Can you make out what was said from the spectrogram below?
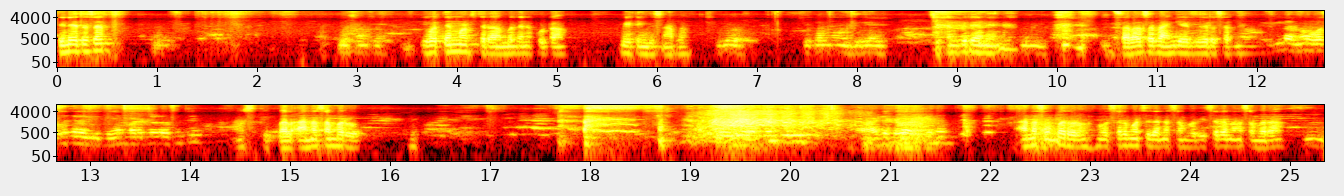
ತಿಂಡಿ ಆಯ್ತಾ ಸರ್ ಇವತ್ತೇನ್ ಮಾಡಿಸ್ತೀರಾ ಮಧ್ಯಾಹ್ನ ಕೂಟ ಮೀಟಿಂಗ್ ದಿವಸ ಚಿಕನ್ ಬಿರಿಯಾನಿ. ಸಲ ಸಲ ಹಂಗೆ ಹೇಳ್ತಿದ್ದೀರಾ ಸರ್ ನೀವು. ಮಸ್ತ್. ಪಲ್- ಅನ್ನ ಸಾಂಬಾರು. ಅನ್ನ ಸಾಂಬಾರು. ಸಲ ಮಾಡ್ಸಿದ ಅನ್ನ ಸಾಂಬಾರು. ಈ ಸಲ ಅನ್ನ ಸಾಂಬಾರ? ಹ್ಮ್.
